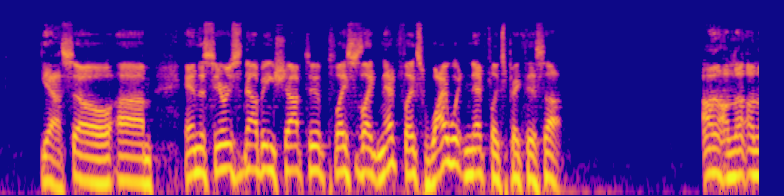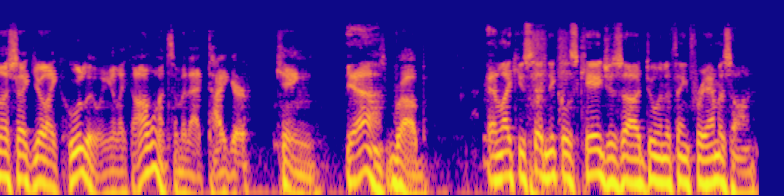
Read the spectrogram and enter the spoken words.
yeah. So, um, and the series is now being shot to places like Netflix. Why wouldn't Netflix pick this up? Un- Unless like you're like Hulu and you're like, I want some of that Tiger King Yeah. rub. And like you said, Nicolas Cage is uh, doing a thing for Amazon.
